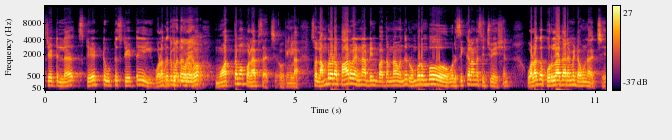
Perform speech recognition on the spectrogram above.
ஸ்டேட் இல்லை. ஸ்டேட்டு விட்டு ஸ்டேட்டு உலகத்து விட்டு ஒட்டுமொத்தமே உலகம் மொத்தமாக கொலாப்ஸ் ஆச்சு. ஓகேங்களா? ஸோ நம்மளோட பார்வை என்ன அப்படின்னு பார்த்தோம்னா வந்து ரொம்ப ரொம்ப ஒரு சிக்கலான சுச்சுவேஷன் உலக பொருளாதாரமே டவுன் ஆச்சு.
